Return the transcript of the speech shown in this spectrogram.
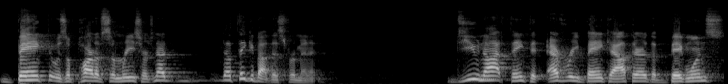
bank that was a part of some research. Now, now think about this for a minute. Do you not think that every bank out there, the big ones,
